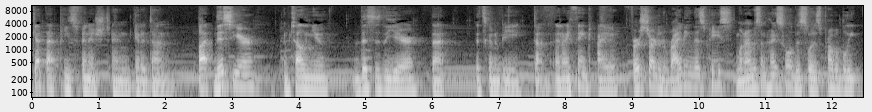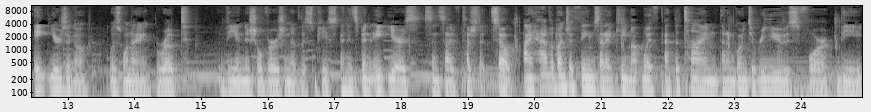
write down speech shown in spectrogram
get that piece finished and get it done. But this year, I'm telling you, this is the year that it's going to be done. And I think I first started writing this piece when I was in high school. This was probably eight years ago, was when I wrote the initial version of this piece, and it's been eight years since I've touched it. So I have a bunch of themes that I came up with at the time that I'm going to reuse for the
